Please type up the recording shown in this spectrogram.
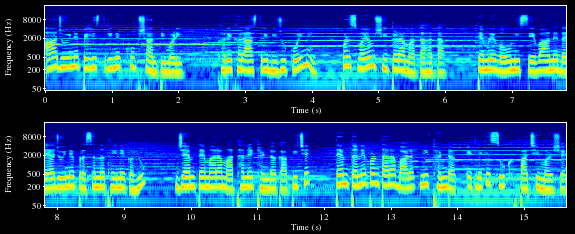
આ જોઈને પેલી સ્ત્રીને ખૂબ શાંતિ મળી. ખરેખર આ સ્ત્રી બીજું કોઈ નહીં, પણ સ્વયં શીતળા માતા હતા. તેમણે વહુની સેવા અને દયા જોઈને પ્રસન્ન થઈને કહ્યું, જેમ તે મારા માથાને ઠંડક આપી છે, તેમ તને પણ તારા બાળકની ઠંડક એટલે કે સુખ પાછી મળશે.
